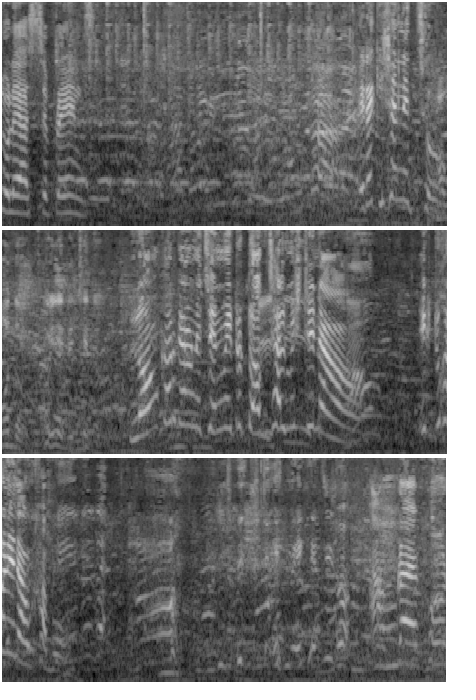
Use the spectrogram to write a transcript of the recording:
চলে আসছে ফ্রেন্ডস এটা কিসের নিচ্ছ? লঙ্কার কেন নিচ্ছ এমনি একটু টক ঝাল মিষ্টি নাও। একটুখানি নাও খাব। আমরা এখন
